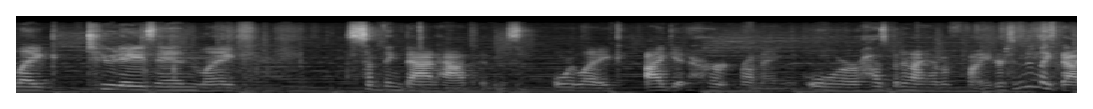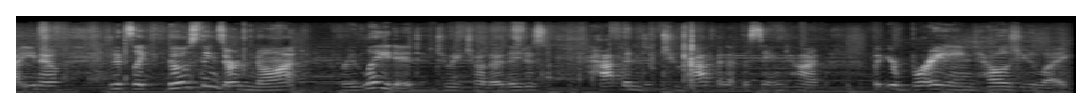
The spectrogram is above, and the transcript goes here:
like two days in, like something bad happens, or like I get hurt running, or husband and I have a fight, or something like that, you know? And it's like those things are not related to each other. They just happened to happen at the same time. But your brain tells you like,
